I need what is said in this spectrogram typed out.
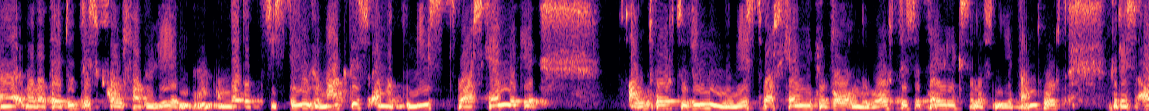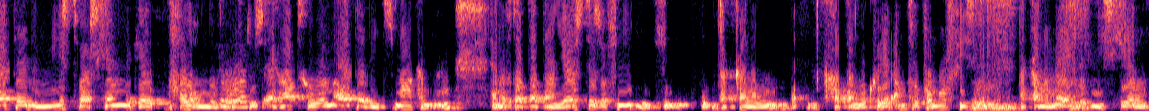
Uh, wat dat hij doet is confabuleren, hè, omdat het systeem gemaakt is om het meest waarschijnlijke antwoord te vinden. De meest waarschijnlijke volgende woord is het eigenlijk, zelfs niet het antwoord. Er is altijd een meest waarschijnlijke volgende woord. Dus hij gaat gewoon altijd iets maken. Hè. En of dat, dat dan juist is of niet, dat kan hem, ik ga dan ook weer antropomorfiseren, dat kan hem eigenlijk niet schelen.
